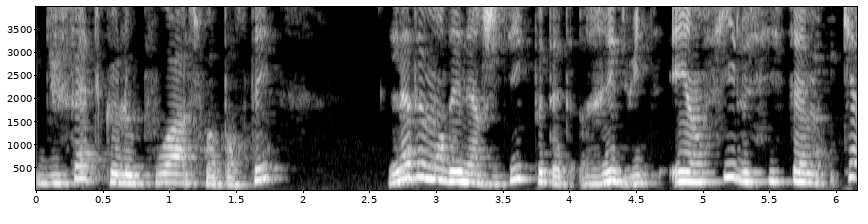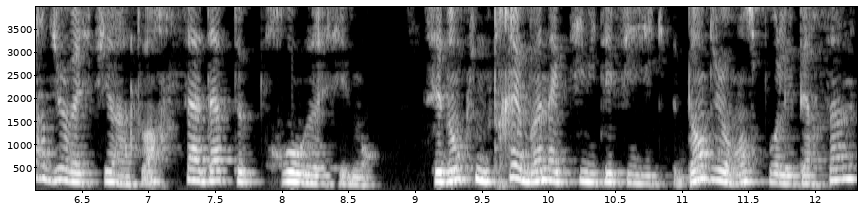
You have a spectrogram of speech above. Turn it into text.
du fait que le poids soit porté, la demande énergétique peut être réduite et ainsi le système cardio-respiratoire s'adapte progressivement. C'est donc une très bonne activité physique d'endurance pour les personnes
